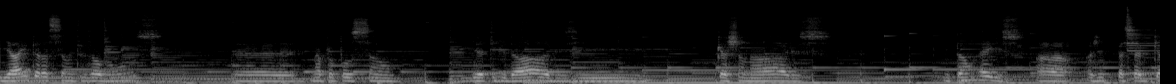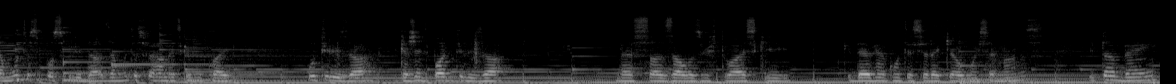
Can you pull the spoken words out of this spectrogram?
e há interação entre os alunos é, na proposição de atividades e questionários. Então é isso. A, a gente percebe que há muitas possibilidades, há muitas ferramentas que a gente vai utilizar, que a gente pode utilizar nessas aulas virtuais que que devem acontecer daqui a algumas semanas. E também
